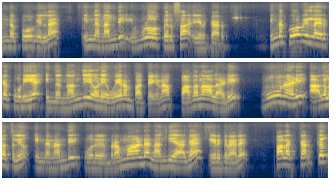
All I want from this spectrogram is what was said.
இந்த கோவில்ல இந்த நந்தி இவ்வளவு பெருசா இருக்காரு. இந்த கோவில்ல இருக்கக்கூடிய இந்த நந்தியோடைய உயரம் பார்த்தீங்கன்னா பதினாலு அடி மூணு அடி அகலத்திலையும் இந்த நந்தி ஒரு பிரம்மாண்ட நந்தியாக இருக்கிறாரு. பல கற்கள்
